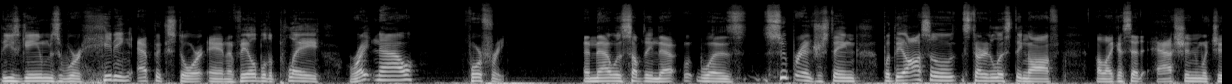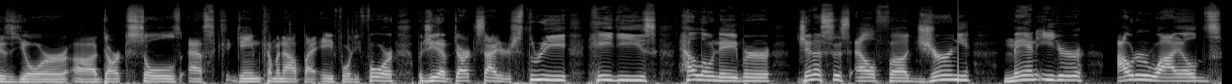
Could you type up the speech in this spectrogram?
These games were hitting Epic Store and available to play right now for free and that was something that was super interesting. But they also started listing off, uh, like I said, Ashen, which is your uh, Dark Souls esque game coming out by A44. But you have Darksiders 3, Hades, Hello Neighbor, Genesis Alpha, Journey, Man Eater, Outer Wilds,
